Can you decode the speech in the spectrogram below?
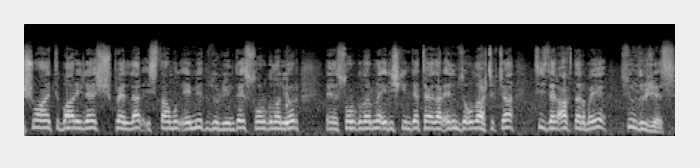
Şu an itibariyle şüpheliler İstanbul Emniyet Müdürlüğü'nde sorgulanıyor. Sorgularına ilişkin detaylar elimize ulaştıkça sizlere aktarmayı sürdüreceğiz.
